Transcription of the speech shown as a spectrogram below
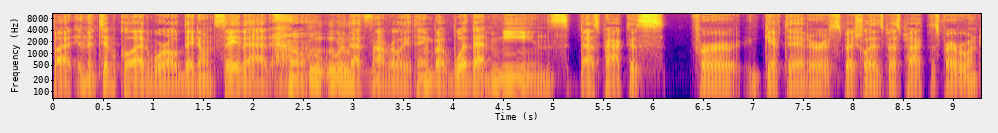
But in the typical ed world, they don't say that, or Mm-mm. that's not really a thing. But what that means, best practice for gifted or special ed is best practice for everyone.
